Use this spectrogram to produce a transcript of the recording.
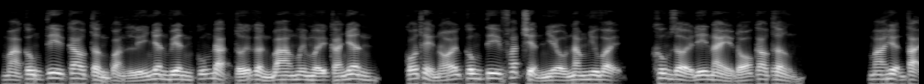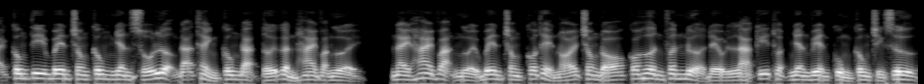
mà công ty cao tầng quản lý nhân viên cũng đạt tới gần ba mươi mấy cá nhân, có thể nói công ty phát triển nhiều năm như vậy, không rời đi này đó cao tầng. Mà hiện tại công ty bên trong công nhân số lượng đã thành công đạt tới gần hai vạn người, này hai vạn người bên trong có thể nói trong đó có hơn phân nửa đều là kỹ thuật nhân viên cùng công trình sư.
